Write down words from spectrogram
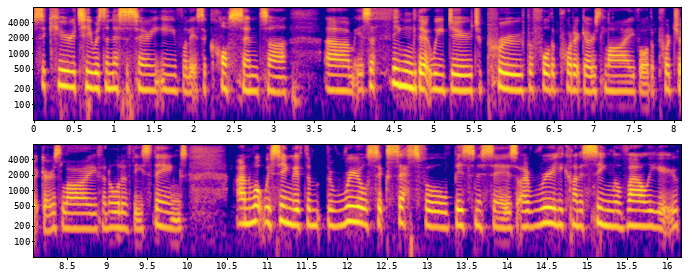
security was a necessary evil, it's a cost centre. Mm um, it's a thing that we do to prove before the product goes live or the project goes live and all of these things. And what we're seeing with the, the real successful businesses are really kind of seeing the value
